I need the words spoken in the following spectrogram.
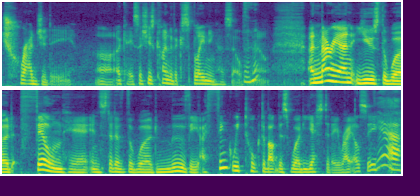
tragedy. Ah, okay, so she's kind of explaining herself now. And Marianne used the word film here instead of the word movie. I think we talked about this word yesterday, right, Elsie? Yeah.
